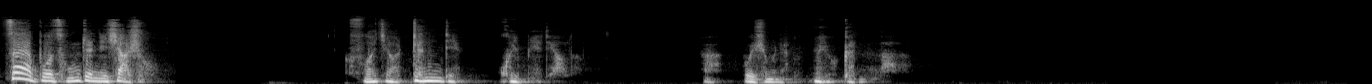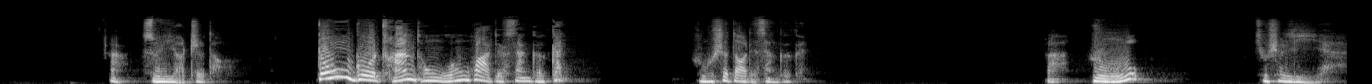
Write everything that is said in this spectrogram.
再不从这里下手，佛教真的会灭掉了。啊，为什么呢？没有根了。啊，所以要知道，中国传统文化的三个根，儒释道的三个根。啊，儒就是礼呀。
